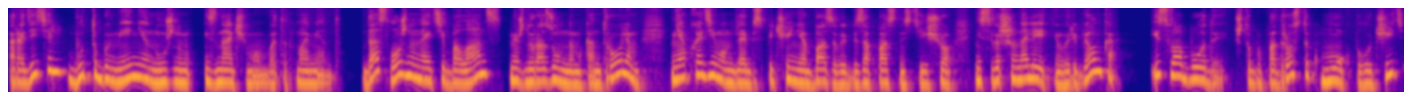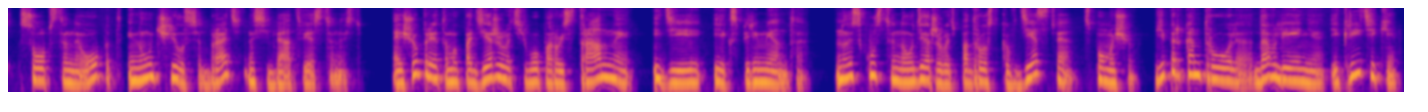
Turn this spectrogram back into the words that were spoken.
а родитель будто бы менее нужным и значимым в этот момент. Да, сложно найти баланс между разумным контролем, необходимым для обеспечения базовой безопасности еще несовершеннолетнего ребенка, и свободой, чтобы подросток мог получить собственный опыт и научился брать на себя ответственность. А еще при этом и поддерживать его порой странные идеи и эксперименты. Но искусственно удерживать подростка в детстве с помощью гиперконтроля, давления и критики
